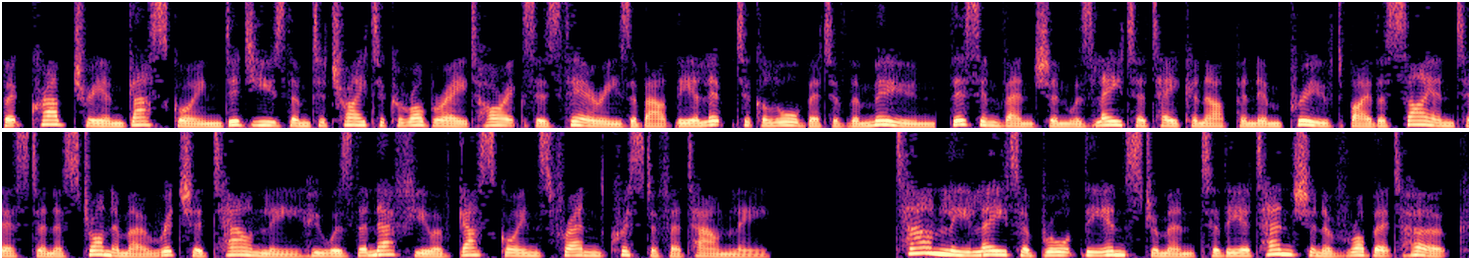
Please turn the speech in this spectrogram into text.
but Crabtree and Gascoigne did use them to try to corroborate Horrocks's theories about the elliptical orbit of the Moon. This invention was later taken up and improved by the scientist and astronomer Richard Towneley who was the nephew of Gascoigne's friend Christopher Towneley. Towneley later brought the instrument to the attention of Robert Hooke,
